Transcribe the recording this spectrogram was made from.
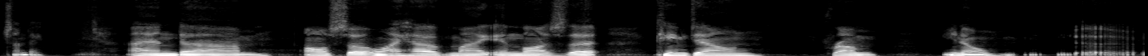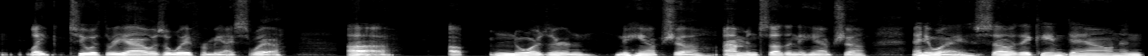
Sunday. And um, also, I have my in laws that came down from, you know, uh, like two or three hours away from me, I swear, uh, up northern New Hampshire. I'm in southern New Hampshire Anyway, so they came down and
